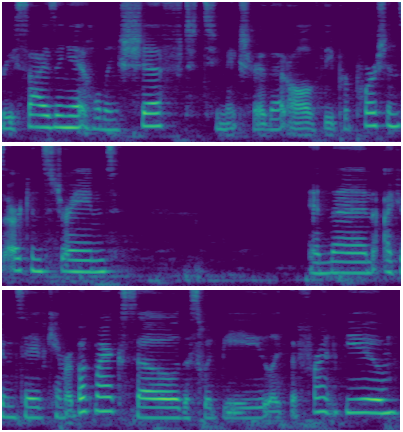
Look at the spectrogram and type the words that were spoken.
resizing it, holding shift to make sure that all of the proportions are constrained. And then I can save camera bookmarks. So this would be like the front view.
